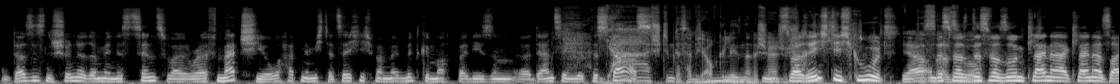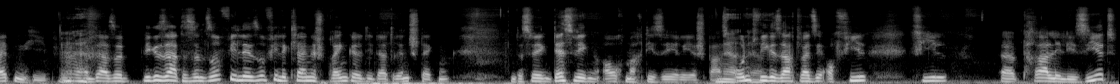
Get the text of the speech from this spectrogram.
Und das ist eine schöne Reminiszenz, weil Ralph Macchio hat nämlich tatsächlich mal mitgemacht bei diesem äh, Dancing with the Ja, Stars. stimmt, das habe ich auch gelesen in der Recherche. Das war Stimmt, richtig stimmt, gut, stimmt. ja. Das und das also- war, das war so ein kleiner, kleiner Seitenhieb. Und also, wie gesagt, es sind so viele, so viele kleine Sprenkel, die da drin stecken. Und deswegen, deswegen auch macht die Serie Spaß. Ja, und ja. wie gesagt, weil sie auch viel, viel äh, parallelisiert.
